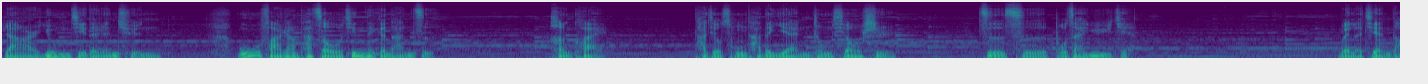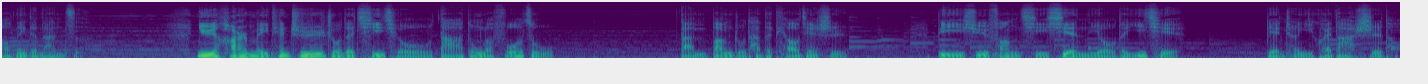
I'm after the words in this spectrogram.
然而，拥挤的人群无法让他走进那个男子。很快，他就从他的眼中消失，自此不再遇见。为了见到那个男子，女孩每天执着的祈求，打动了佛祖。但帮助她的条件是。必须放弃现有的一切，变成一块大石头，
